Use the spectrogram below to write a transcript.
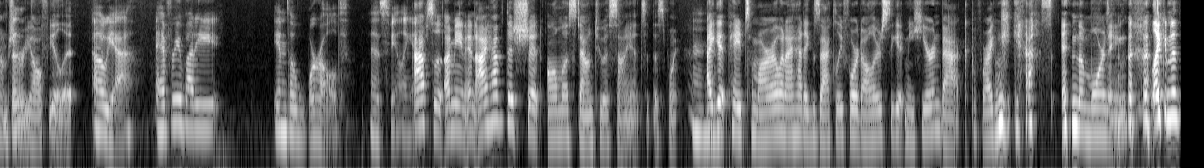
I'm sure y'all feel it. Oh, yeah. Everybody in the world is feeling it. Absolutely. I mean, and I have this shit almost down to a science at this point. I mm-hmm. get paid tomorrow, and I had exactly four dollars to get me here and back before I can get gas in the morning. like, and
